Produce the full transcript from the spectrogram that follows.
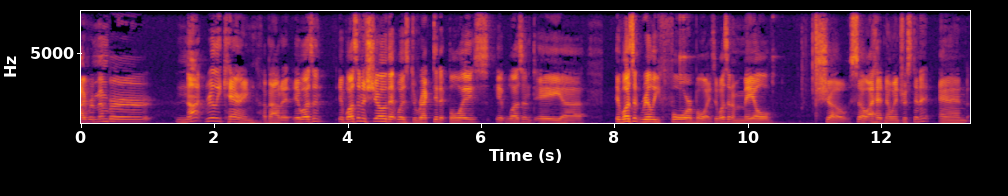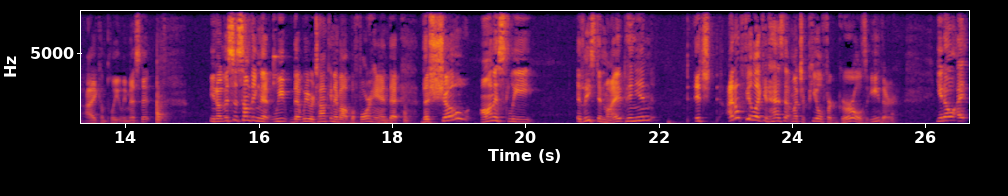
I remember not really caring about it. It wasn't it wasn't a show that was directed at boys. It wasn't a uh, it wasn't really for boys. It wasn't a male show. So I had no interest in it and I completely missed it. You know, this is something that we that we were talking about beforehand that the show honestly at least in my opinion it's I don't feel like it has that much appeal for girls either. You know, I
